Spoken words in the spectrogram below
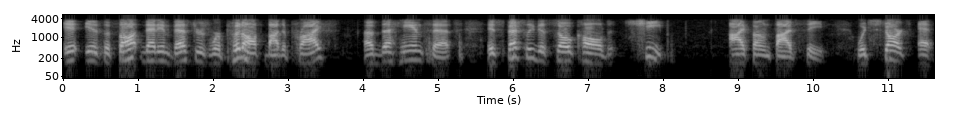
It is the thought that investors were put off by the price of the handsets, especially the so called cheap iPhone 5C, which starts at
